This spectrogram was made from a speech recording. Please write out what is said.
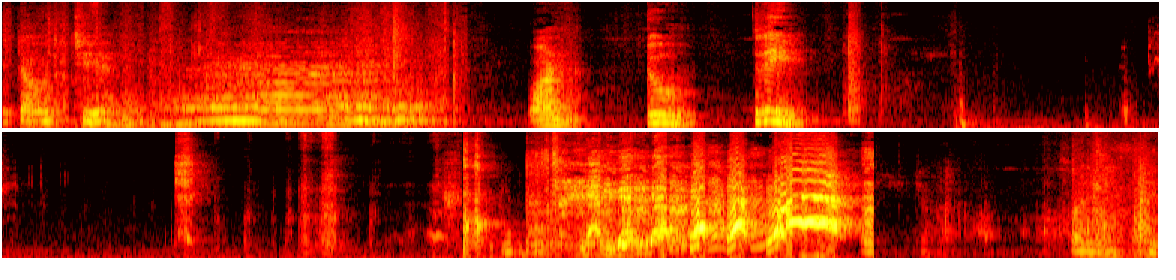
এটা হচ্ছে ওয়ান টু থ্রি সরি এই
